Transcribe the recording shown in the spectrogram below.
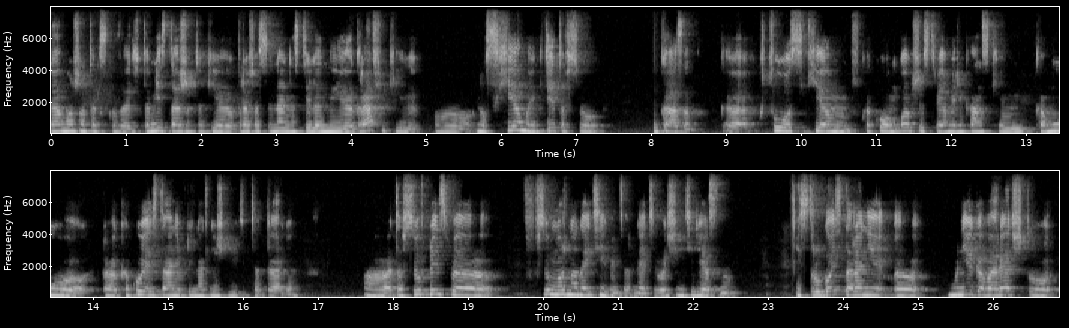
Да, можно так сказать. Там есть даже такие профессионально сделанные графики, э, ну, схемы, где это все указано. Э, кто с кем, в каком обществе американским, кому, э, какое издание принадлежит и так далее. А, это все, в принципе, все можно найти в интернете, очень интересно. И с другой стороны, э, мне говорят, что,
